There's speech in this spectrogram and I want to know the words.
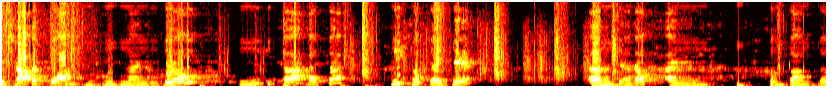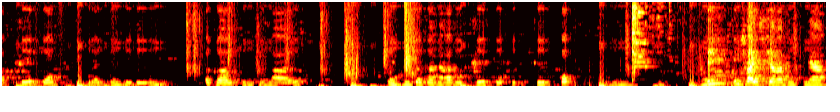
Ich habe vor, mit meinem Bro, Nikita heißt das, TikTok-Seite, ähm, der hat auch einen Compound Peter, vielleicht kennt ihr den, also auf dem Kanal. Wenn ich aber gerade Peter für die Peter. Link, ich weiß gerade nicht mehr.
